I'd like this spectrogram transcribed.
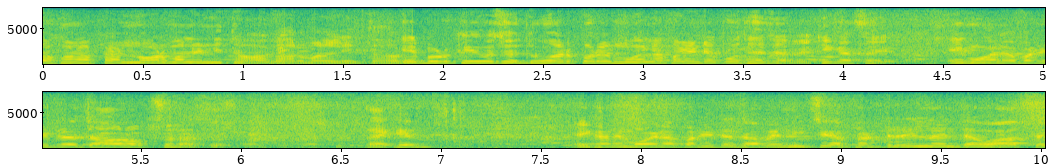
তখন আপনার নর্মালি নিতে হবে। নর্মালি নিতে হবে। এরপর কি হচ্ছে ধোয়ার পরে ময়লা পানিটা কোথায় যাবে ঠিক আছে? এই ময়লা পানিটা যাওয়ার অপশন আছে। দেখেন। এখানে ময়লা পানিটা যাবে নিচে আপনার ড্রেন লাইন দেওয়া আছে।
